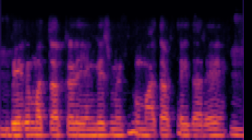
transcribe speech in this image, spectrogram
ಹ್ಮ್. ಬೇರೆ ಮತ್ತ ಆ ಕಡೆ ಎಂಗೇಜ್ಮೆಂಟ್ ಮಾತಾಡ್ತಾ ಇದ್ದಾರೆ. ಹ್ಮ್.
